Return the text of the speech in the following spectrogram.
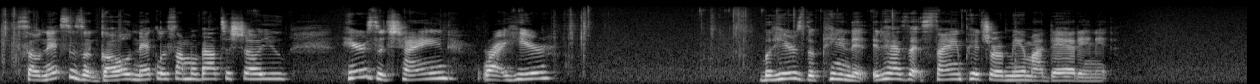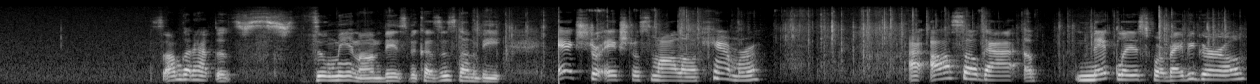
So next is a gold necklace I'm about to show you. Here's the chain right here. But here's the pendant. It has that same picture of me and my dad in it. So I'm going to have to zoom in on this because it's going to be extra, extra small on camera. I also got a necklace for baby girl.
